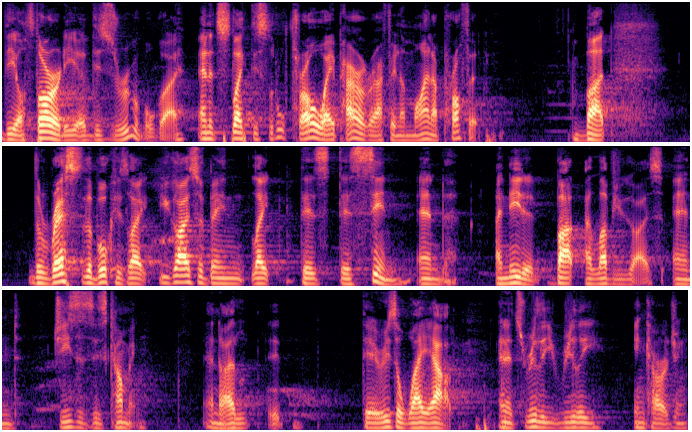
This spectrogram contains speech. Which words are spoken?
the authority of this Zerubbabel guy. And it's like this little throwaway paragraph in a minor prophet. But the rest of the book is like, you guys have been like, there's, there's sin and I need it, but I love you guys and Jesus is coming. And I, it, there is a way out. And it's really, really encouraging,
